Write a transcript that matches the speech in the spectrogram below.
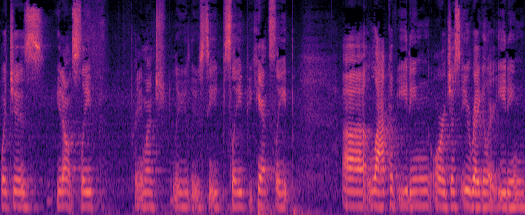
which is you don't sleep, pretty much you lose sleep, you can't sleep. Uh, lack of eating or just irregular eating.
